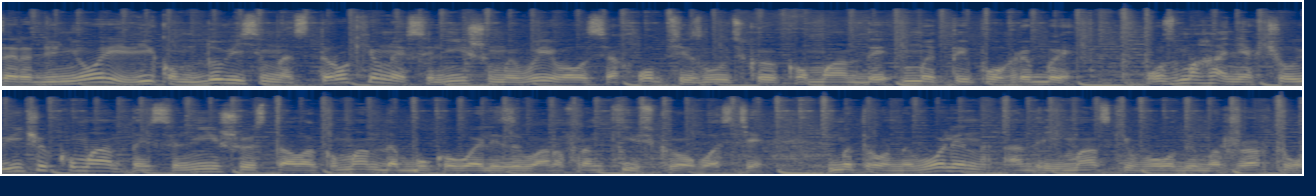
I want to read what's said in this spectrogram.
Серед юніорів віком до 18 років найсильнішими виявилися хлопці з луцької команди Ми типу гриби. У змаганнях чоловічих команд найсильнішою стала команда Буковелі з Івано-Франківської області Дмитро Неволін, Андрій Мацьків, Володимир Жартун.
